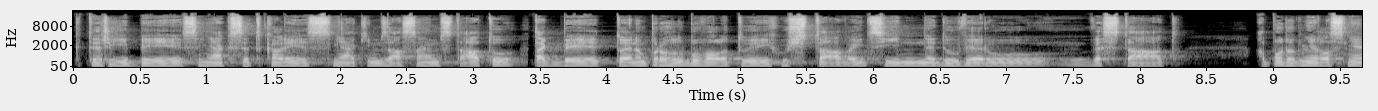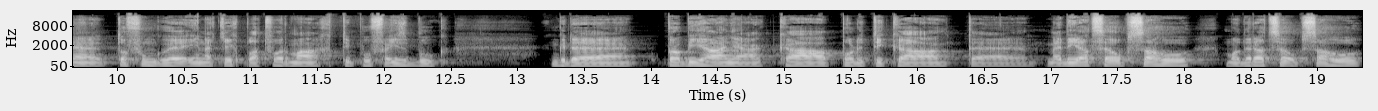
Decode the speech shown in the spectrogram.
kteří by se nějak setkali s nějakým zásahem státu, tak by to jenom prohlubovalo tu jejich už stávající nedůvěru ve stát. A podobně vlastně to funguje i na těch platformách typu Facebook, kde probíhá nějaká politika té mediace obsahu, moderace obsahu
